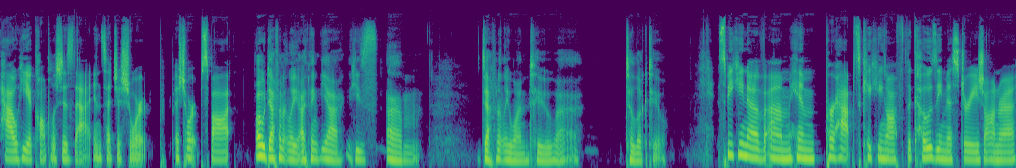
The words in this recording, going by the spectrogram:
how he accomplishes that in such a short a short spot. Oh, definitely. I think yeah, he's um, definitely one to uh, to look to. Speaking of um, him perhaps kicking off the cozy mystery genre,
